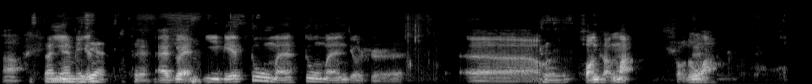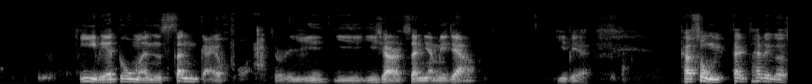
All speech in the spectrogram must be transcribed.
啊。三年没见，对，哎对，一别都门，都门就是呃皇城嘛，首都嘛。一别都门三改火，就是一一一下三年没见了，一别，他送他他这个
